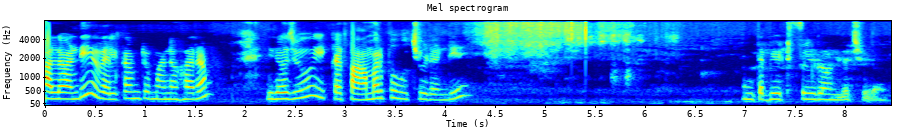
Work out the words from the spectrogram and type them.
హలో అండి వెల్కమ్ టు మనోహరం. ఈరోజు ఇక్కడ తామర పువ్వు చూడండి. ఎంత బ్యూటిఫుల్గా ఉందో చూడండి.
